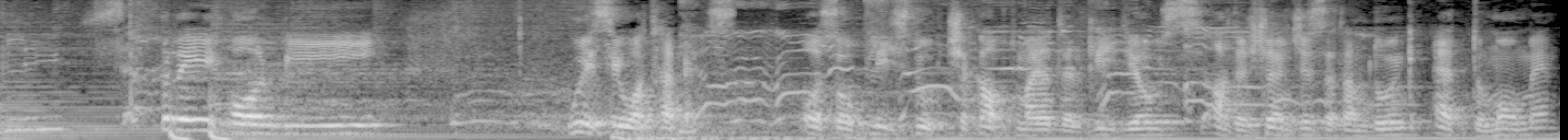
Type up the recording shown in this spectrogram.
Please pray for me. We'll see what happens. Also please do check out my other videos, other challenges that I'm doing at the moment.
